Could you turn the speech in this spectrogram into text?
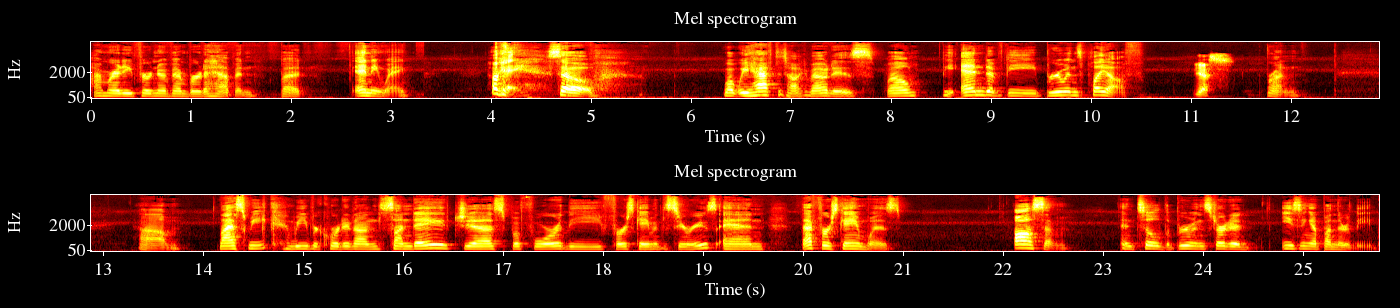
I'm ready for November to happen. But anyway. Okay, so what we have to talk about is, well, the end of the Bruins playoff Yes. run. Um, last week we recorded on Sunday just before the first game of the series, and that first game was awesome until the Bruins started easing up on their lead.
